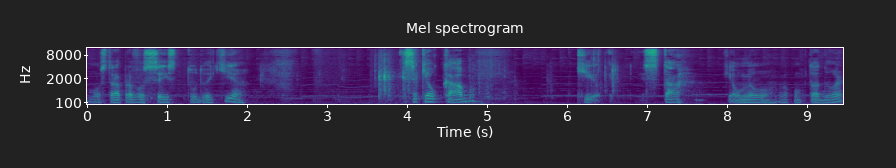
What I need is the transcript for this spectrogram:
Mostrar para vocês tudo aqui, ó. Esse aqui é o cabo que está, que é o meu, meu computador.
